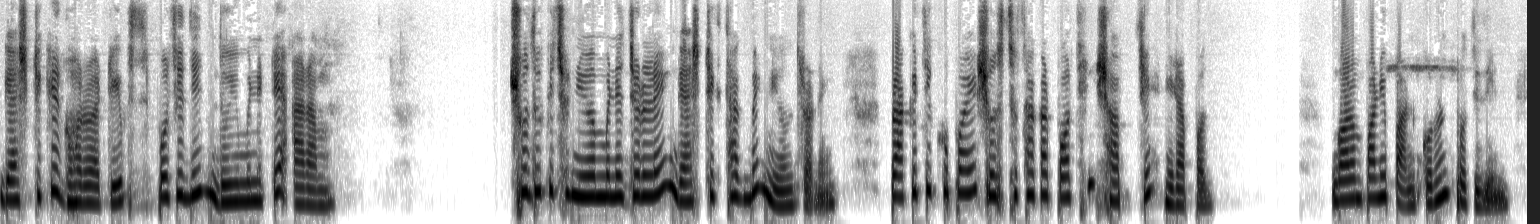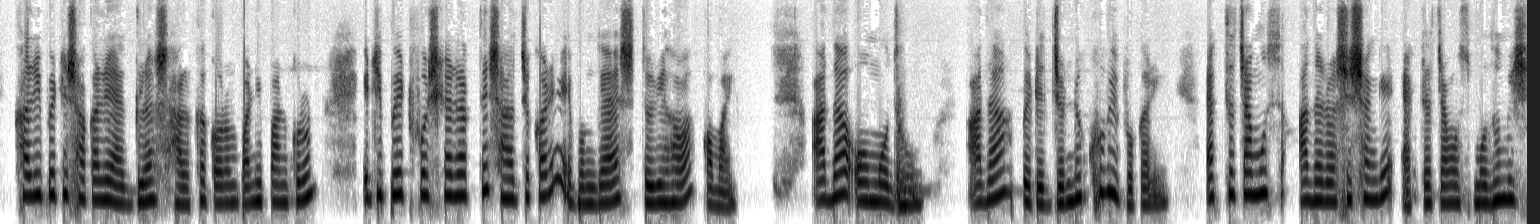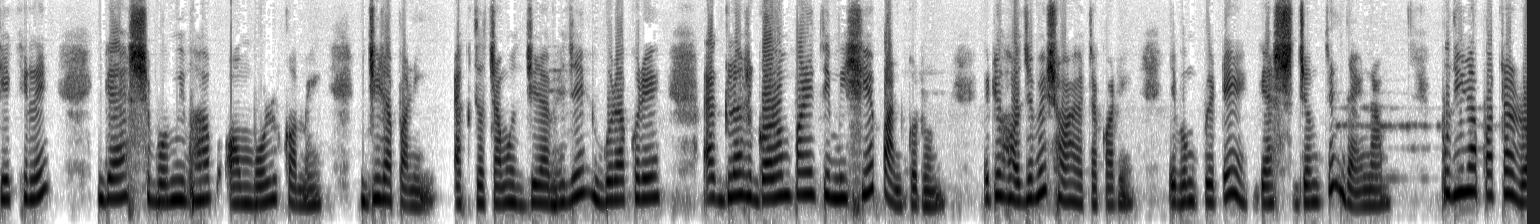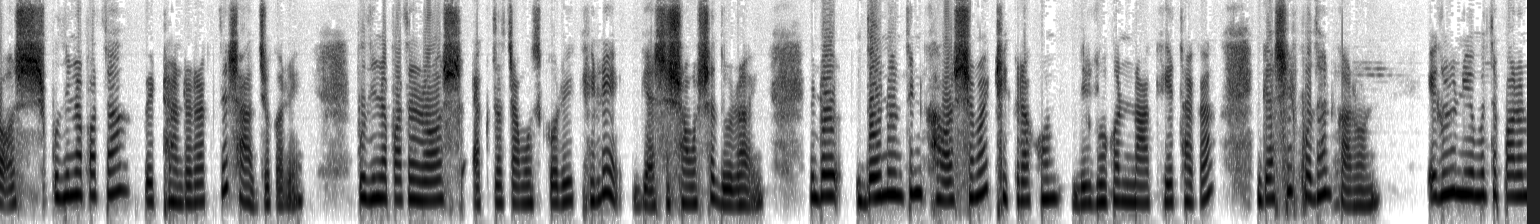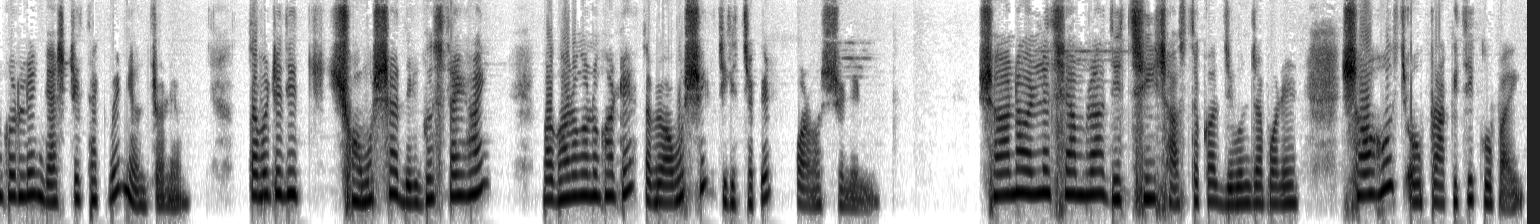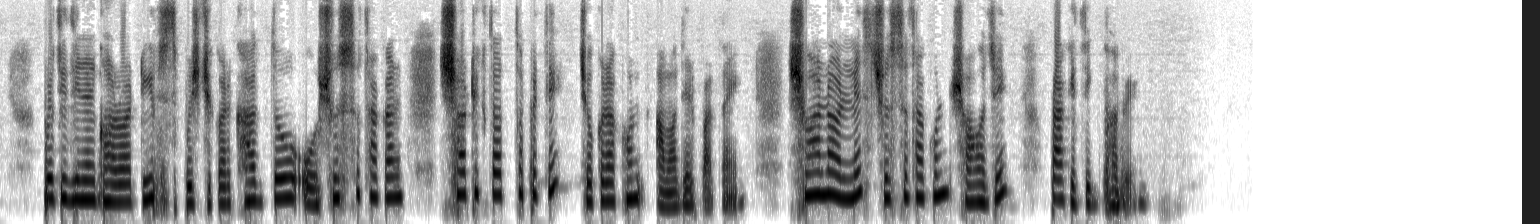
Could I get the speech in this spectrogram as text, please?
গ্যাস্ট্রিকের ঘরোয়া টিপস, প্রতিদিন দুই মিনিটে আরাম। শুধু কিছু নিয়ম মেনে চললেই গ্যাস্ট্রিক থাকবে নিয়ন্ত্রণে। প্রাকৃতিক উপায়ে সুস্থ থাকার পথই সবচেয়ে নিরাপদ। গরম পানি পান করুন প্রতিদিন। খালি পেটে সকালে এক গ্লাস হালকা গরম পানি পান করুন। এটি পেট পরিষ্কার রাখতে সাহায্য করে এবং গ্যাস তৈরি হওয়া কমায়। আদা ও মধু। আদা পেটের জন্য খুবই উপকারী। একটা চামচ আদা রসের সঙ্গে এক চা চামচ মধু মিশিয়ে খেলে গ্যাস, বমি ভাব, অম্বল কমে। জিরা পানি এক চা চামচ জিরা ভেজে গুঁড়া করে এক গ্লাস গরম পানিতে মিশিয়ে পান করুন। এটি হজমে সহায়তা করে এবং পেটে গ্যাস জমতে দেয় না। পুদিনা পাতার রস, পুদিনা পাতা পেট ঠান্ডা রাখতে সাহায্য করে। পুদিনা পাতার রস একটা চামচ করে খেলে গ্যাসের সমস্যা দূর হয়। দৈনন্দিন খাওয়ার সময় ঠিক রাখুন। দীর্ঘক্ষণ না খেয়ে থাকা গ্যাসের প্রধান কারণ। এগুলো নিয়মিত পালন করলে গ্যাসট্রিক থাকবে নিয়ন্ত্রণে। তবে যদি সমস্যা দীর্ঘস্থায়ী হয় বা ঘন ঘন ঘটে, তবে অবশ্যই চিকিৎসকের পরামর্শ নিন। সহানা ওয়েলনেসে আমরা দিচ্ছি স্বাস্থ্যকর জীবনযাপনের সহজ ও প্রাকৃতিক উপায়। প্রতিদিনের ঘরোয়া টিপস, পুষ্টিকর খাদ্য ও সুস্থ থাকার সঠিক তথ্য পেতে চোখ রাখুন আমাদের পাতায়। সোহানা ওয়েলনেস সুস্থ থাকুন সহজে, প্রাকৃতিকভাবে।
